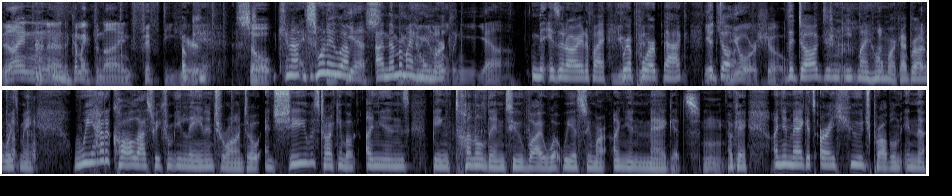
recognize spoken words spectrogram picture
Nine, uh, coming up to 9.50 here. Okay. So, Can I I just want to? Um, yes. I remember you my do your homework. little thingy, Yeah. Is it all right if I You report can- back? It's dog- your show. The dog didn't eat my homework. I brought it with me. We had a call last week from Elaine in Toronto, and she was talking about onions being tunneled into by what we assume are onion maggots. Okay, onion maggots are a huge problem in the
